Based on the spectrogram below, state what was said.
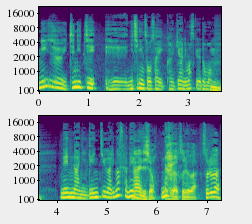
うん、21日、えー、日銀総裁会見ありますけれども、うん年内に言及ありますかね？ないでしょう。おそらくそれは。それは、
